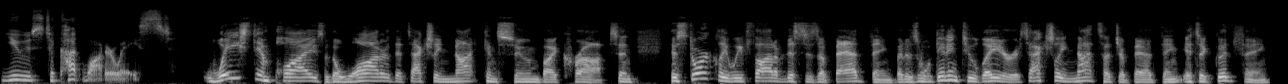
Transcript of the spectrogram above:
used to cut water waste? Waste implies the water that's actually not consumed by crops. And historically, we've thought of this as a bad thing, but as we'll get into later, it's actually not such a bad thing. It's a good thing.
